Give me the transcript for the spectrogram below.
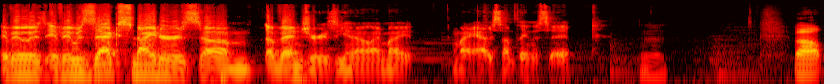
if it was if it was Zack Snyder's um, Avengers, you know, I might I might have something to say. well,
